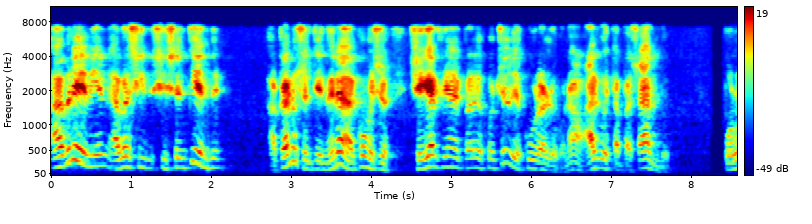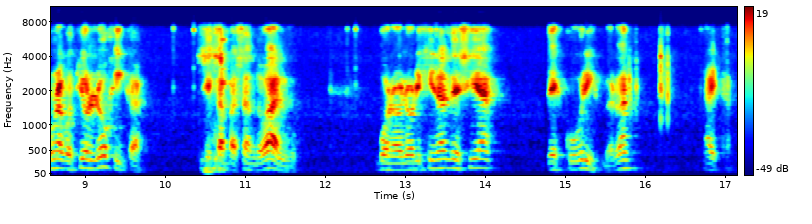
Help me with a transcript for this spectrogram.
abrevien, a ver si, se entiende. Acá no se entiende nada. ¿Cómo es eso? Llegué al final del programa desconchado y descubro algo. No, algo está pasando. Por una cuestión lógica, está pasando algo. Bueno, el original decía descubrí, ¿verdad? Ahí está.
